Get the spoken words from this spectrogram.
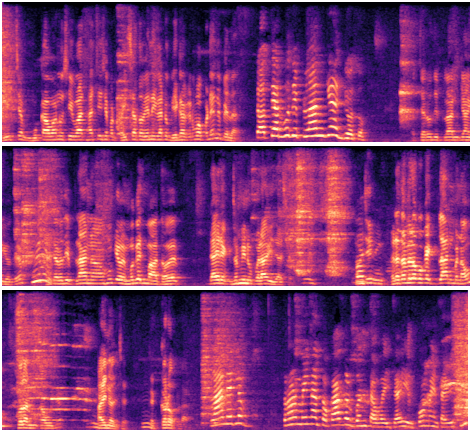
જીત છે મુકાવાનું છે એ વાત સાચી છે પણ પૈસા તો એની ગાટું ભેગા કરવા પડે ને પહેલા તો અત્યાર સુધી પ્લાન ક્યાં ગયો તો? અત્યાર સુધી પ્લાન ક્યાં ગયો તો? અત્યાર સુધી પ્લાન શું કહેવાય મગજમાં હતો. હવે ડાયરેક્ટ જમીન ઉપર આવી જશે. સમજી? એટલે તમે લોકો કંઈક પ્લાન બનાવો. સોલાર મુકાવું છે. ફાઇનલ છે. કંઈક કરો પ્લાન પ્લાન એટલે ત્રણ મહિના તો કાગળ બનતા હોય જાય કોમેન્ટ આવી હતી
